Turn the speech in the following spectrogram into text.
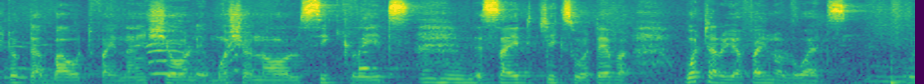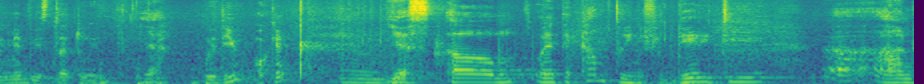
Talked about financial, emotional, secrets, uh, side chicks, whatever. What are your final words? We maybe start with Yeah. with you, okay? Yes, um, when it comes to infidelity, uh, and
